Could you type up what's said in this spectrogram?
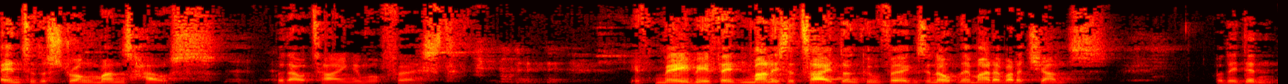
entered a strong man's house without tying him up first. If maybe if they'd managed to tie Duncan Ferguson up, they might have had a chance. But they didn't.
